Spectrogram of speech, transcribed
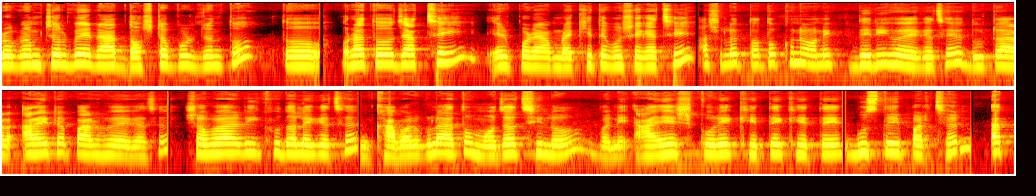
প্রোগ্রাম চলবে রাত দশটা পর্যন্ত। তো ওরা তো যাচ্ছেই, এরপরে আমরা খেতে বসে গেছি। আসলে ততক্ষণে অনেক দেরি হয়ে গেছে, দুটো আর আড়াইটা পার হয়ে গেছে। সবারই ক্ষুধা লেগেছে। খাবারগুলো এত মজা ছিল মানে আয়েস করে খেতে খেতে বুঝতেই পারছেন। এত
